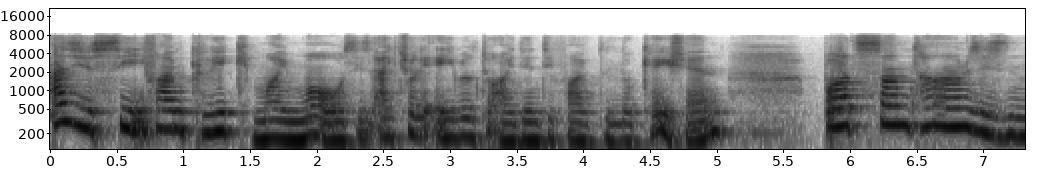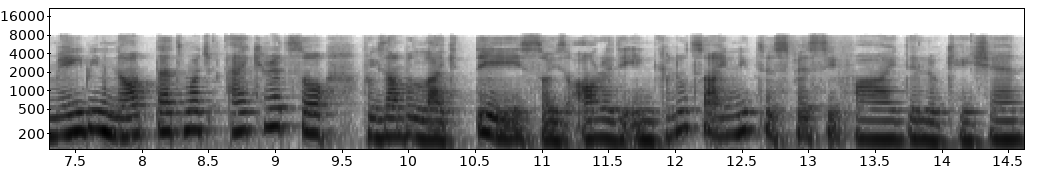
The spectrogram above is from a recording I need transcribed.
As you see if I'm click my mouse is actually able to identify the location but sometimes it's maybe not that much accurate. So for example like this so it's already included. So I need to specify the location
